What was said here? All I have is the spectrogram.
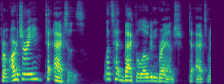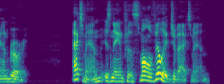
From archery to axes, let's head back to Logan Branch to Axemann Brewery. Axemann is named for the small village of Axemann,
